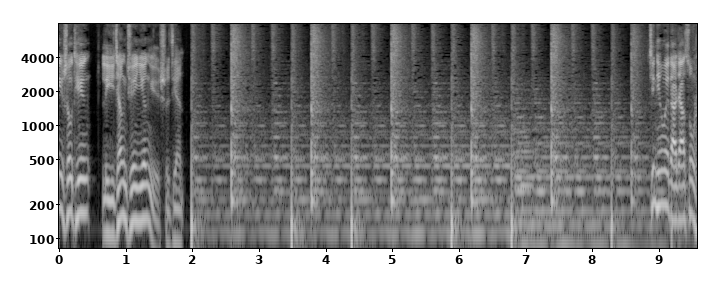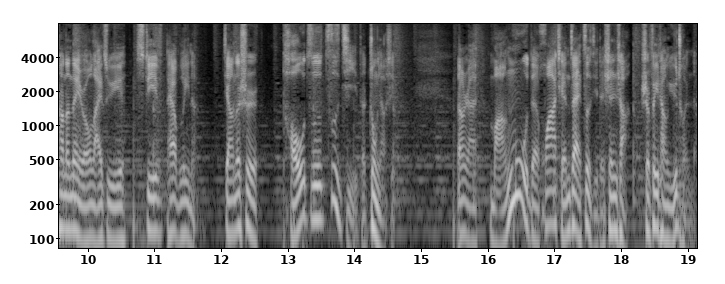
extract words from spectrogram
迎收听李将军英语时间。今天为大家送上的内容来自于 Steve Pavlina，讲的是投资自己的重要性。当然，盲目的花钱在自己的身上是非常愚蠢的。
